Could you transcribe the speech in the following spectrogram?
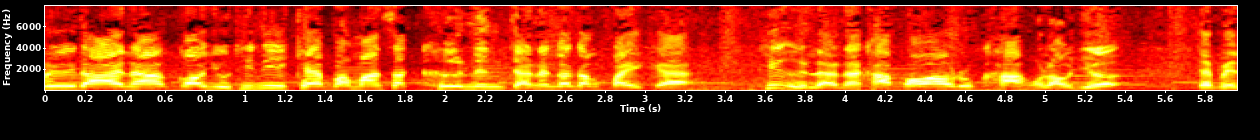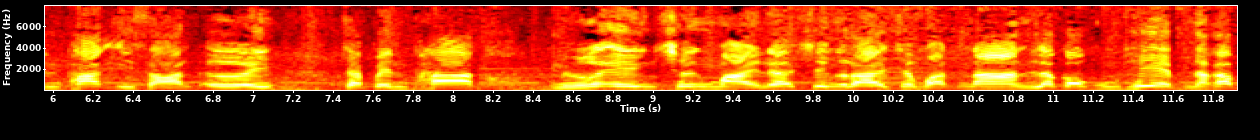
รือได้นะก็อยู่ที่นี่แค่ประมาณสักคืนหนึ่งจากนั้นก็ต้องไปแกที่อื่นแล้วนะครับ เพราะว่าลูกค้าของเราเยอะจะเป็นภาคอีสานเอ่ยจะเป็นภาคเหนือเองเชียงใหม่นะเชียงรายจังหวัดน่าน แล้วก็กรุงเทพนะครับ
